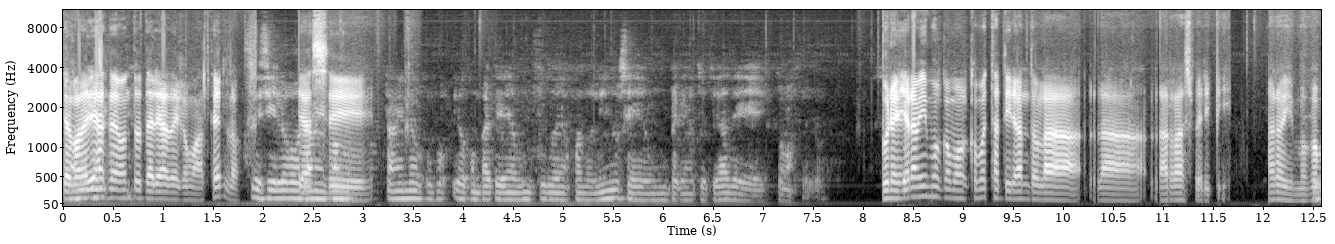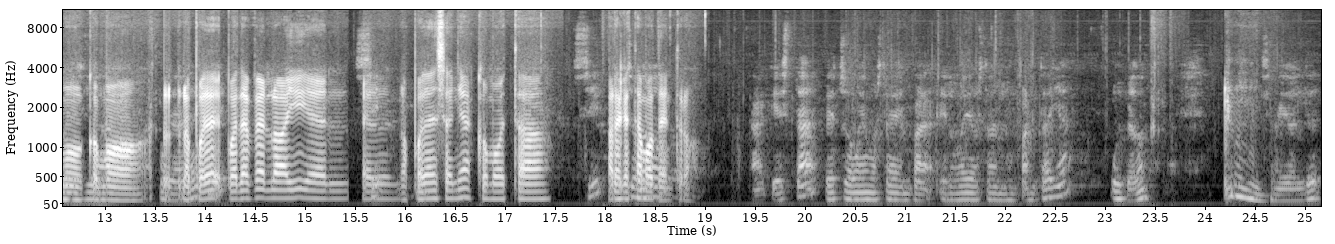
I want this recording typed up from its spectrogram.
te podría hacer un tutorial de cómo hacerlo. Sí, sí, luego también, también lo, lo, compartiré en un futuro en Juan Linux, eh, un pequeño tutorial de cómo hacerlo. Bueno, y ahora mismo, ¿cómo, cómo está tirando la, la, la Raspberry Pi? Ahora mismo, ¿cómo, cómo lo puedes, puedes verlo ahí? El, ¿Nos puedes enseñar cómo está? Sí, ahora que estamos dentro. Aquí está, de hecho lo voy a mostrar en, lo voy a mostrar en pantalla. Uy, perdón. Se me ha ido el dedo.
